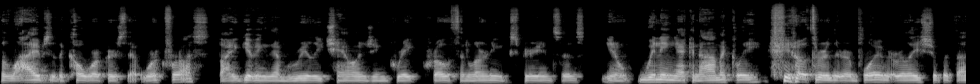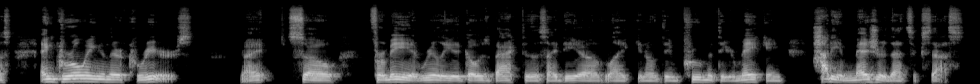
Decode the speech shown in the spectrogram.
the lives of the coworkers that work for us by giving them really challenging, great growth and learning experiences, you know, winning economically, you know, through their employment relationship with us and growing in their careers, right? So for me, it really it goes back to this idea of like, you know, the improvement that you're making. How do you measure that success?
